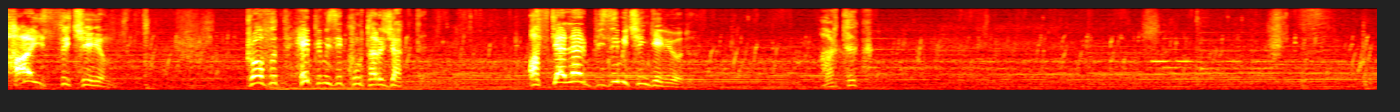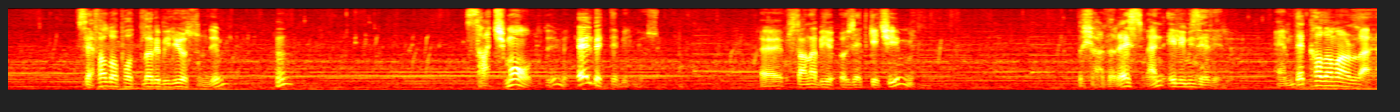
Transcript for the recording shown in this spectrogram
Hay sıçayım! Prophet hepimizi kurtaracaktı. Askerler bizim için geliyordu. Artık... Sefalopotları biliyorsun değil mi? Hı? Saçma oldu değil mi? Elbette bilmiyorsun. Ee, sana bir özet geçeyim mi? Dışarıda resmen elimize veriyor. Hem de kalamarlar.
